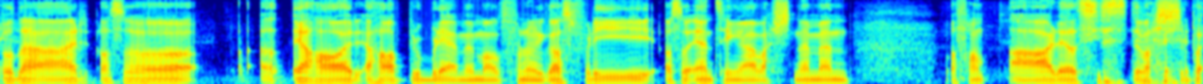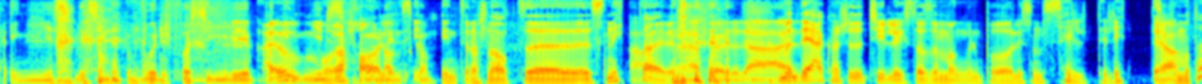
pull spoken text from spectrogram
Og det er altså jeg har, jeg har problemer med Alt for Norge, ass, fordi altså, en ting er versene, men hva faen er det siste verset på engelsk, liksom? Hvorfor synger vi på Det engelsk? må jo ha litt internasjonalt uh, snitt, da. Men det er- Men det er kanskje det tydeligste, altså mangelen på liksom, selvtillit. Ja. på en måte.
